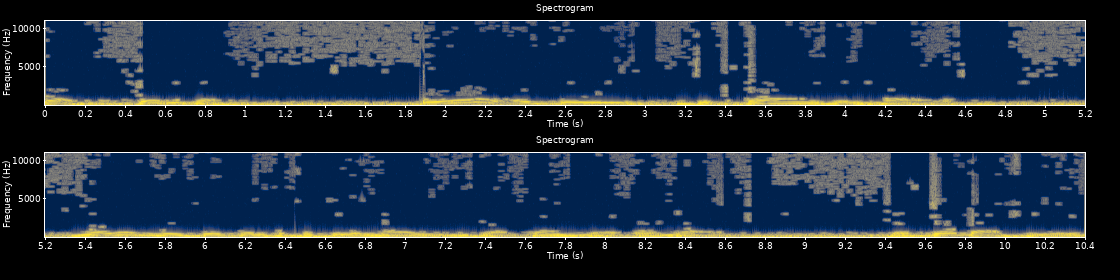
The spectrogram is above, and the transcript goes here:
but here's the thing. All of these declines in health, whether we give them particular names like cancer or not, they're still bad for you,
